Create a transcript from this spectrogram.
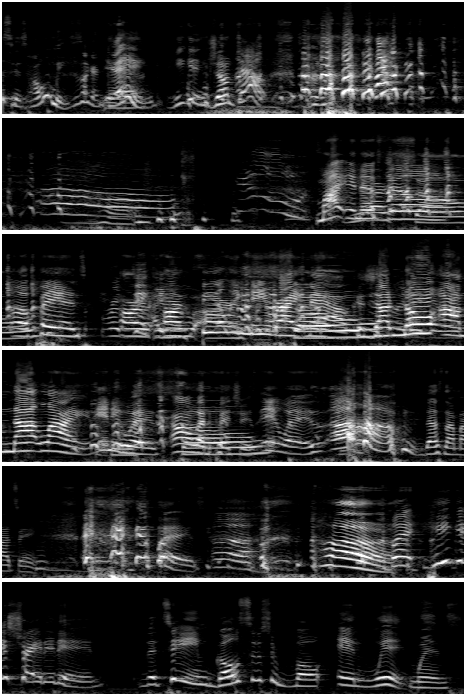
is his homies. It's like a Yeah. gang. He getting jumped out. Oh. My NFL so uh, fans are, ridiculous. are You feeling are me right now because y'all know. I'm not lying. Anyways, I don't like the So- Patriots. Anyways, um, that's not my team. Anyways, Huh. but he gets traded in. The team goes to the Super Bowl and wins. wins.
